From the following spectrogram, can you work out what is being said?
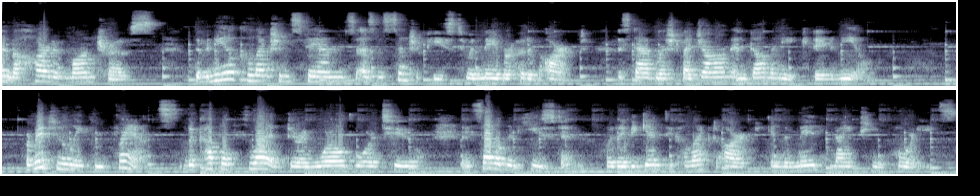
in the heart of Montrose, the Menil Collection stands as the centerpiece to a neighborhood of art, established by John and Dominique de Menil. Originally from France, the couple fled during World War II and settled in Houston, where they began to collect art in the mid-1940s.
